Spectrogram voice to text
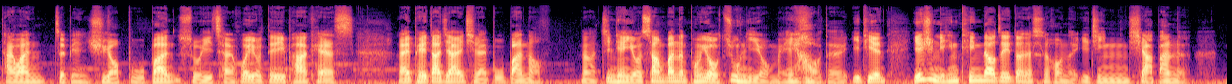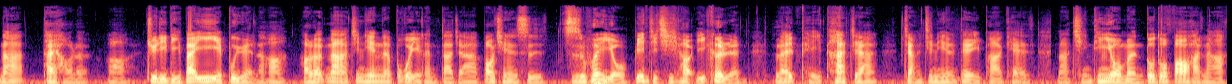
台湾这边需要补班，所以才会有 Daily Podcast 来陪大家一起来补班哦。那今天有上班的朋友，祝你有美好的一天。也许你听听到这一段的时候呢，已经下班了，那太好了啊，距离礼拜一也不远了哈。好了，那今天呢，不过也很大家抱歉的是，只会有编辑七号一个人来陪大家讲今天的 Daily Podcast，那请听友们多多包涵啦。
